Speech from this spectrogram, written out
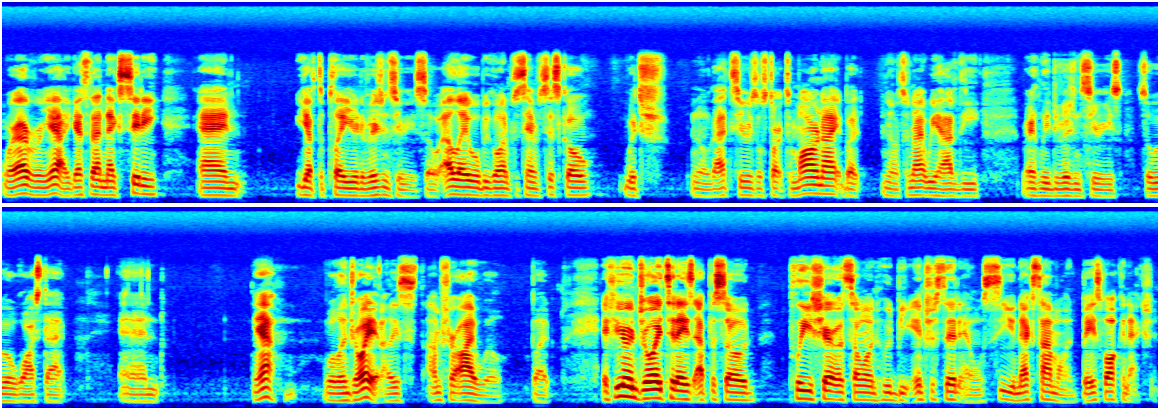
wherever. Yeah, you get to that next city, and you have to play your division series. So, LA will be going up to San Francisco, which you know that series will start tomorrow night, but you know tonight we have the American League Division Series, so we will watch that, and yeah, we'll enjoy it. At least I'm sure I will. But if you enjoyed today's episode, please share it with someone who'd be interested, and we'll see you next time on Baseball Connection.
